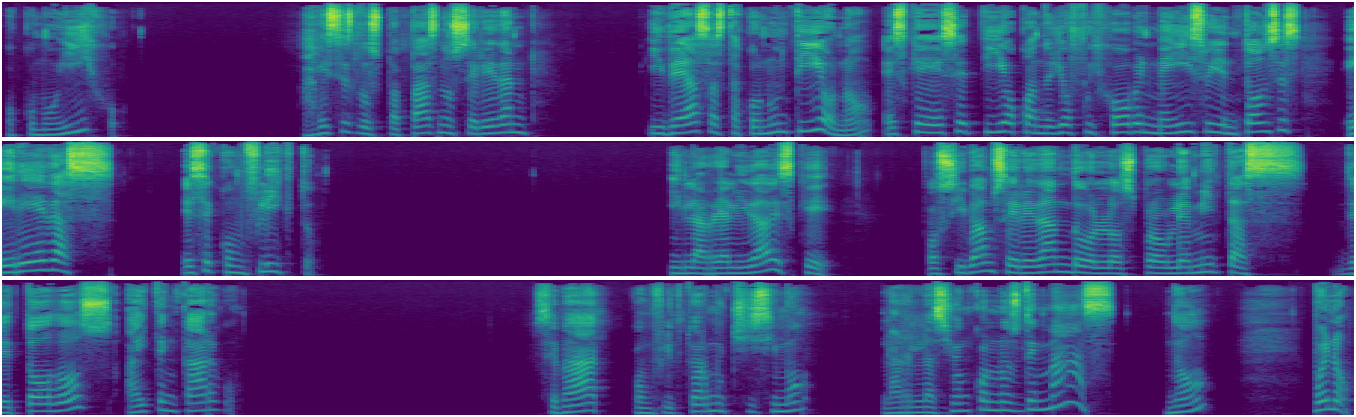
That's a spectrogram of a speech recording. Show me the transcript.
o como hijo. A veces los papás nos heredan ideas hasta con un tío, ¿no? Es que ese tío cuando yo fui joven me hizo y entonces heredas ese conflicto. Y la realidad es que, pues si vamos heredando los problemitas de todos, ahí te encargo. Se va a conflictuar muchísimo la relación con los demás, ¿no? Bueno,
